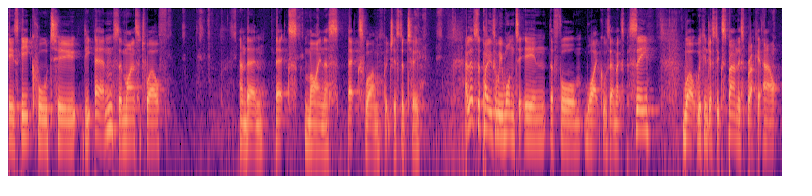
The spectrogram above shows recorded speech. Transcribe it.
is equal to the m, so minus a 12, and then x minus x1, which is the 2. And let's suppose that we want it in the form y equals mx per c. Well, we can just expand this bracket out.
